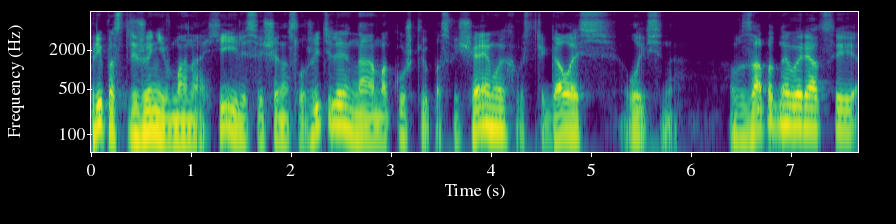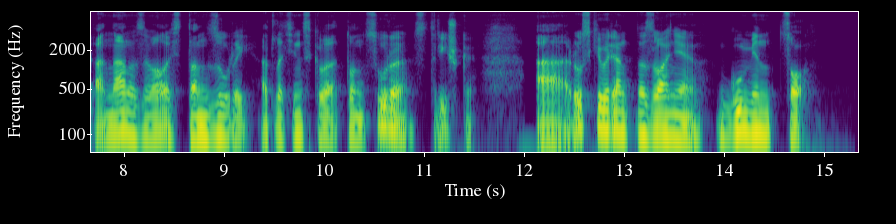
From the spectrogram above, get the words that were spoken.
При пострижении в монахи или священнослужители на макушке у посвящаемых выстригалась лысина. В западной вариации она называлась танзурой, от латинского тонсура – стрижка, а русский вариант названия – гуменцо –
